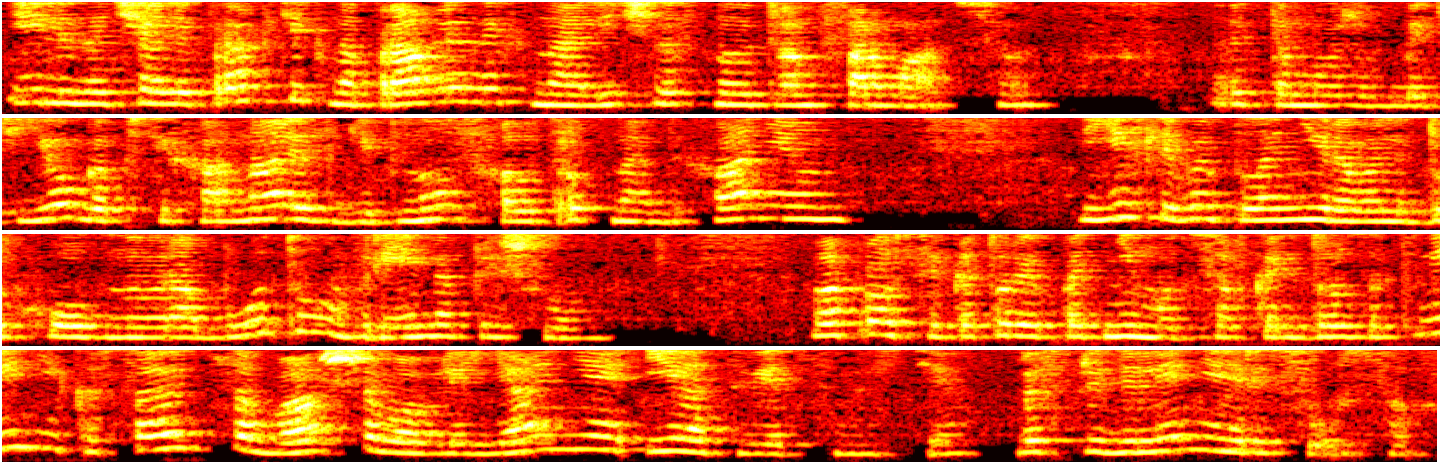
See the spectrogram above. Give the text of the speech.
или начале практик, направленных на личностную трансформацию. Это может быть йога, психоанализ, гипноз, холотропное дыхание. если вы планировали духовную работу, время пришло. Вопросы, которые поднимутся в коридор затмений, касаются вашего влияния и ответственности, распределения ресурсов.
